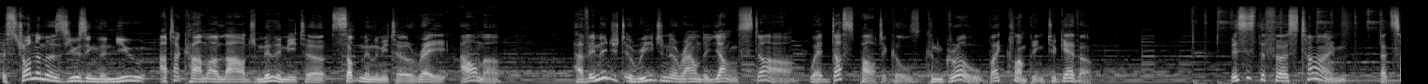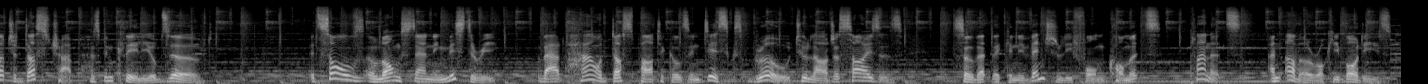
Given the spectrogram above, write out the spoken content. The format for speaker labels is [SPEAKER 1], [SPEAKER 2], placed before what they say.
[SPEAKER 1] Astronomers using the new Atacama Large Millimeter Submillimeter Array ALMA have imaged a region around a young star where dust particles can grow by clumping together. This is the first time that such a dust trap has been clearly observed. It solves a long-standing mystery about how dust particles in disks grow to larger sizes, so that they can eventually form comets, planets and other rocky bodies.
